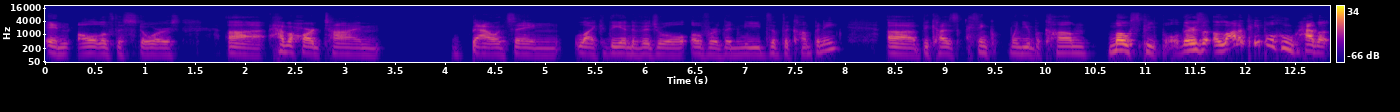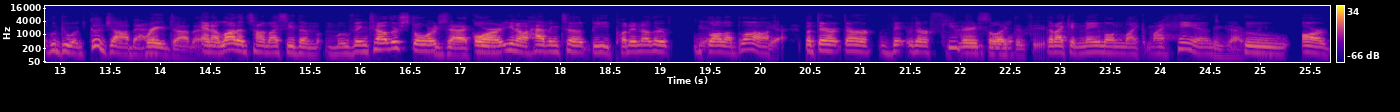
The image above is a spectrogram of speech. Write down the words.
in all of the stores uh, have a hard time balancing like the individual over the needs of the company. Uh, because I think when you become most people, there's a lot of people who have a who do a good job at it, Great job at and it. a lot of time I see them moving to other stores exactly. or you know having to be put in other Yeah. blah blah blah. Yeah. But there there are there are few very people selective few. that I can name on like my hand Exactly. who are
